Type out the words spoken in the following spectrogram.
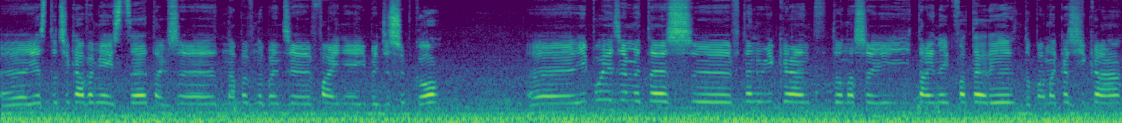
E, Jest to ciekawe miejsce, także na pewno będzie fajnie i będzie szybko. E, I pojedziemy też e, w ten weekend do naszej tajnej kwatery, do pana Kazika,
